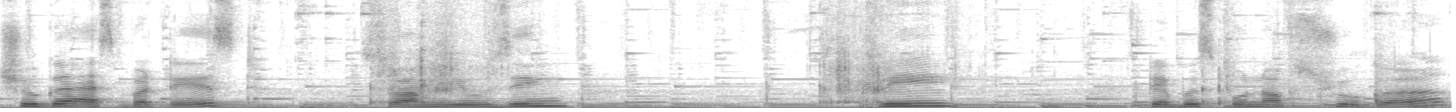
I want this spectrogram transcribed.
Sugar as per taste. So I'm using 3 tablespoon of sugar.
